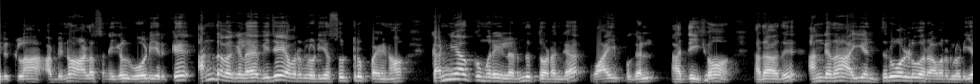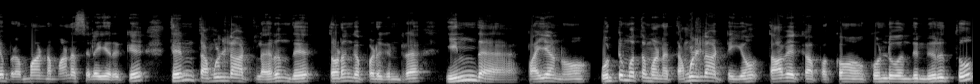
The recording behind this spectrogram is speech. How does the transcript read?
இருக்கலாம் அப்படின்னு ஆலோசனைகள் ஓடி இருக்கு. அந்த வகையில விஜய் அவர்களுடைய சுற்றுப்பயணம் கன்னியாகுமரியில இருந்து தொடங்க வாய்ப்புகள் அதிகம். அதாவது அங்கதான் ஐயன் திருவள்ளுவர் அவர்களுடைய பிரம்மாண்டமான சிலை இருக்கு. தென் தமிழ்நாட்டில இருந்து தொடங்கப்படுகின்ற இந்த இந்த பயணம் ஒட்டுமொத்தமான தமிழ்நாட்டையும் தாவேக்கா பக்கம் கொண்டு வந்து நிறுத்தும்.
